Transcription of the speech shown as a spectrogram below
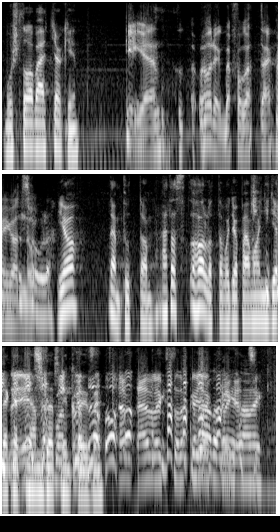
Most tolbátjaként? Igen, örökbe fogadták még Tudsz annó. Ja, nem tudtam. Hát azt hallottam, hogy apám annyi gyereket nem sem zett, mint nézd már megegetszik. meg.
